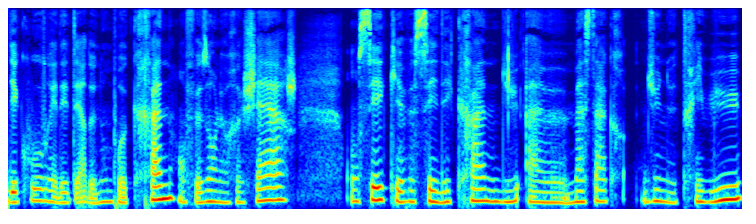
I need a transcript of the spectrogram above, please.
découvre et déterre de nombreux crânes en faisant leurs recherches. On sait que c'est des crânes dus à un massacre d'une tribu.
